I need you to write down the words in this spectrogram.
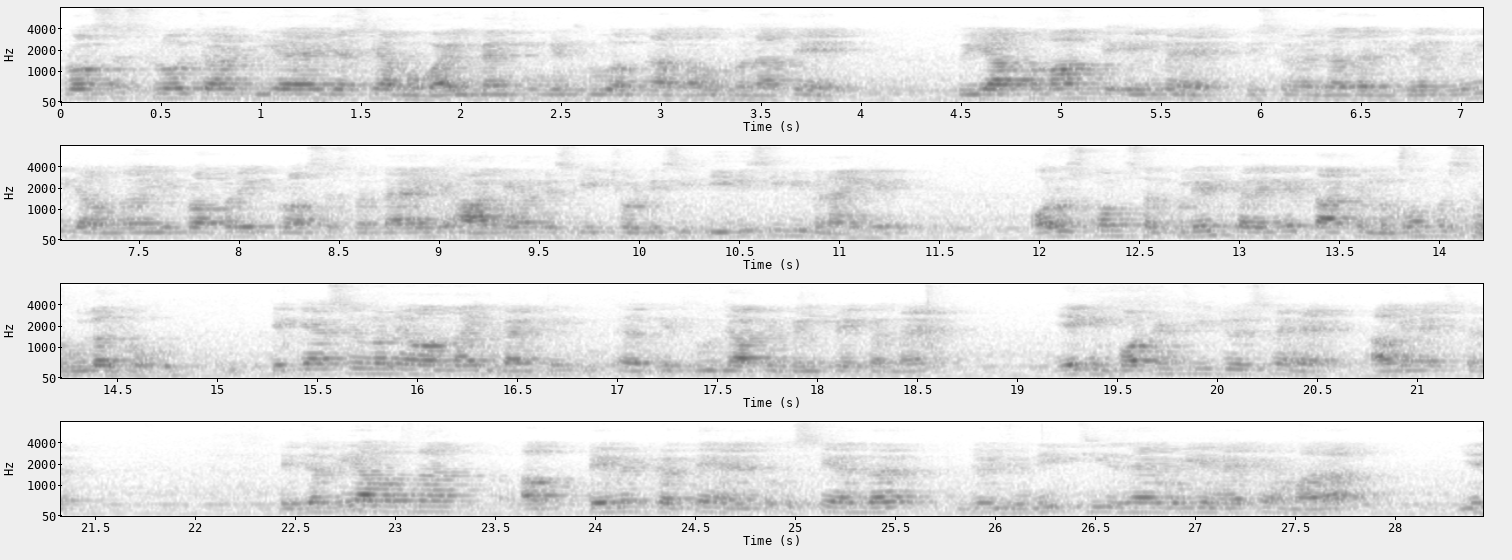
process flow chart दिया है। जैसे आप मोबाइल बैंकिंग के थ्रू अपना अकाउंट बनाते हैं तो ये आप तमाम के इल्म है, इसमें मैं ज़्यादा डिटेल्स में नहीं जाऊँगा। ये प्रॉपर एक प्रोसेस बताया कि आगे हम इसकी एक छोटी सी टीवीसी भी बनाएँगे और उसको हम सर्कुलेट करेंगे ताकि लोगों को सहूलत हो कि कैसे उन्होंने ऑनलाइन बैंकिंग के थ्रू जाके बिल पे करना है। एक इंपॉर्टेंट चीज़ जो इसमें है, आगे नेक्स्ट करें। कि जब भी आप अपना, आप पेमेंट करते हैं तो इसके अंदर जो यूनिक चीज़ है, वो ये है कि हमारा ये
